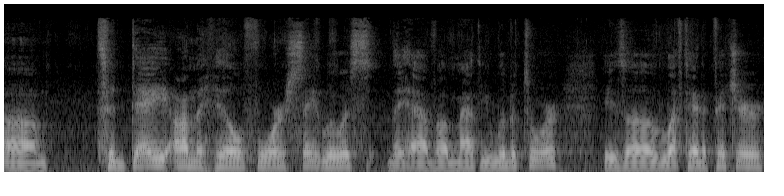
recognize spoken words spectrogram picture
um, today on the hill for St. Louis, they have uh, Matthew Liberatore. He's a left-handed pitcher,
